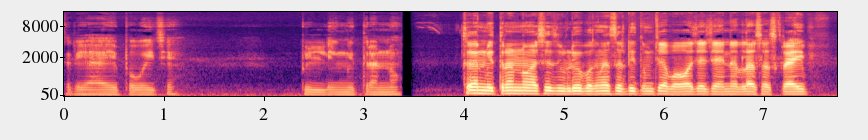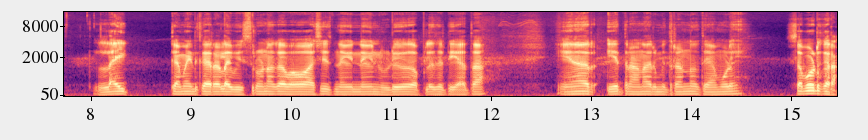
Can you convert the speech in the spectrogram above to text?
तर हे आहे पवईचे बिल्डिंग मित्रांनो. तर मित्रांनो असेच व्हिडिओ बघण्यासाठी तुमच्या भावाच्या चॅनलला सबस्क्राईब लाईक कमेंट करायला विसरू नका भावा असेच नवीन नवीन व्हिडिओ आपल्यासाठी आता येणार येत राहणार मित्रांनो. त्यामुळे सपोर्ट करा.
